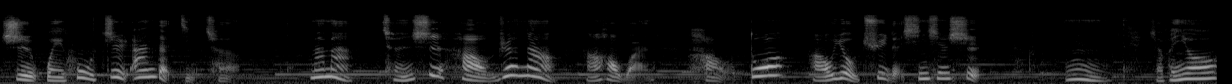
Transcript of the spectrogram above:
是维护治安的警车。妈妈，城市好热闹，好好玩，好多好有趣的新鲜事。嗯，小朋友，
